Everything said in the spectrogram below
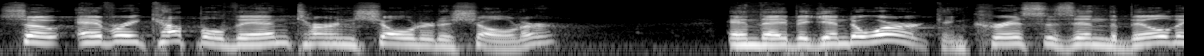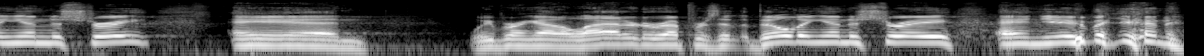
So every couple then turns shoulder to shoulder and they begin to work. And Chris is in the building industry and we bring out a ladder to represent the building industry and you begin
